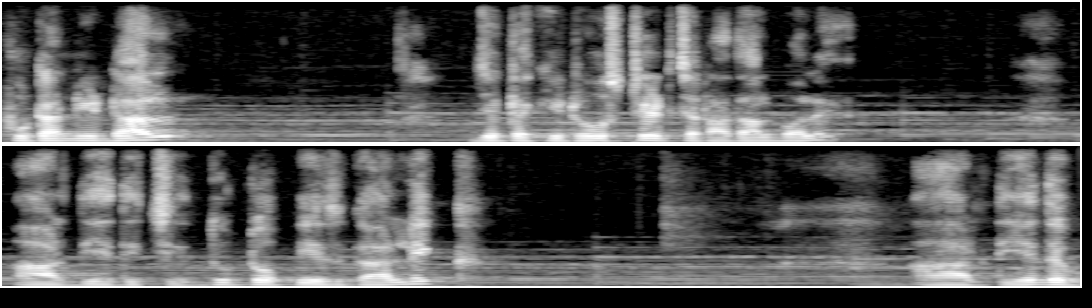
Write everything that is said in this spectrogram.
ফুটানি ডাল যেটা কি রোস্টেড চানা ডাল বলে। আর দিয়ে দিচ্ছি দুটো পিস গার্লিক আর দিয়ে দেব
